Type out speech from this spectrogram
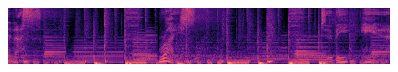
in us. Rice. To be here.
